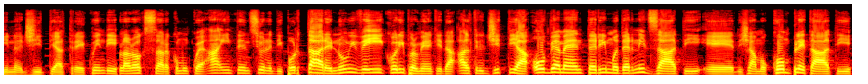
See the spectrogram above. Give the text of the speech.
in GTA 3 quindi la Rockstar comunque ha intenzione di portare nuovi veicoli provenienti da altri GTA ovviamente rimodernizzati e diciamo completati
